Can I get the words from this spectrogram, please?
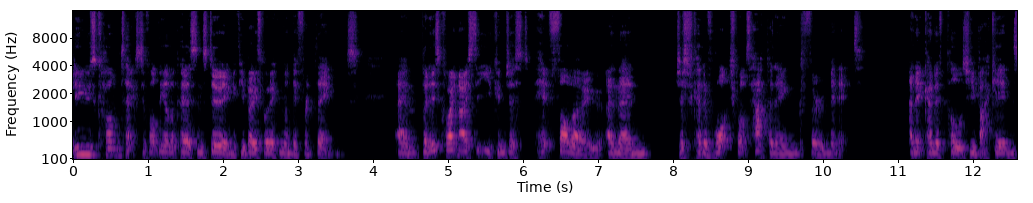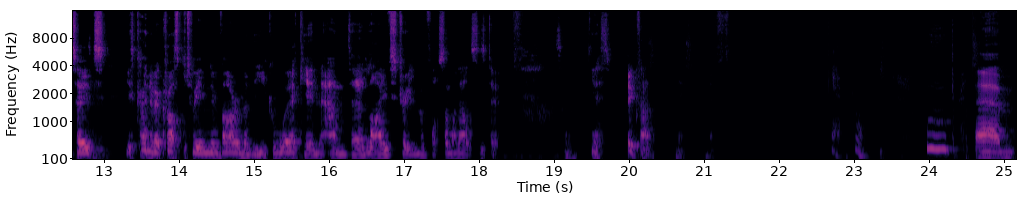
lose context of what the other person's doing if you're both working on different things. Um, but it's quite nice that you can just hit follow and then just kind of watch what's happening for a minute, and it kind of pulls you back in. So it's mm. It's kind of a cross between an environment that you can work in and a live stream of what someone else is doing. So yes, big fan. Yeah, yeah, yeah cool. Whoop. Um,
